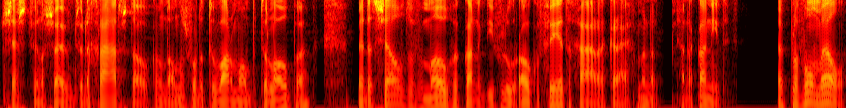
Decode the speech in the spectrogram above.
26, 27 graden stoken. Want anders wordt het te warm om te lopen. Met hetzelfde vermogen kan ik die vloer ook op 40 graden krijgen. Maar dat, ja, dat kan niet. Het plafond wel.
